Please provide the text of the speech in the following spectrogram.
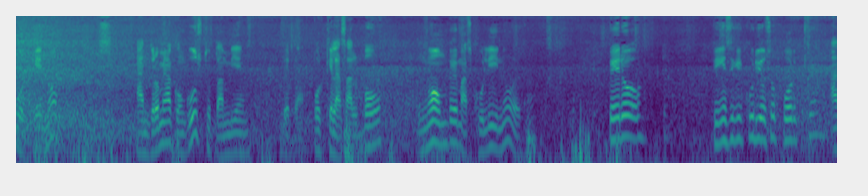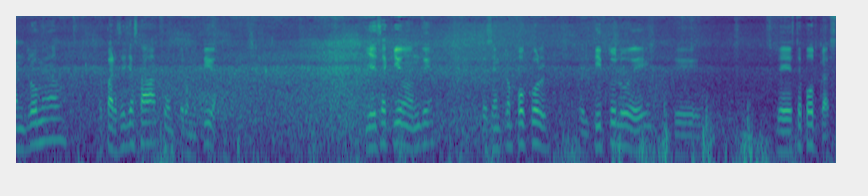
¿por qué no? Andrómeda con gusto también, ¿verdad? Porque la salvó un hombre masculino, ¿verdad? Pero fíjense qué curioso porque Andrómeda, me parece, ya estaba comprometida. Y es aquí donde se centra un poco el, título de, de, este podcast.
